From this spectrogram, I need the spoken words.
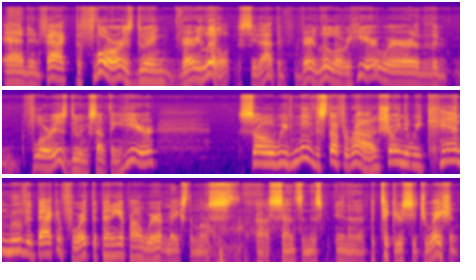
And in fact, the floor is doing very little. You see that? The very little over here where the floor is doing something here. So we've moved the stuff around, showing that we can move it back and forth depending upon where it makes the most uh, sense in this in a particular situation.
